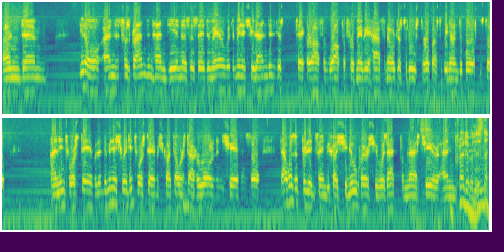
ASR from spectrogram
And, um, you know, and it was grand and handy. And as I said, the mayor, with the minute she landed, just take her off and walk her for maybe half an hour just to loosen her up after being on the boat and stuff. And into her stable. And the minute she went into her stable, she got down and started rolling in the shade. And so that was a brilliant thing because she knew where she was at from last year. And Incredible, isn't it?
